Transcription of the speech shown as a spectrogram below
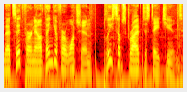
That's it for now, thank you for watching, please subscribe to stay tuned.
